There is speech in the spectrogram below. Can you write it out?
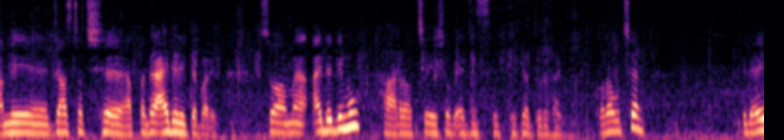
আমি জাস্ট হচ্ছে আপনাদের আইডিয়া দিতে পারি। সো আমি আইডিয়া দিব আর হচ্ছে এইসব এজেন্সি থেকে দূরে থাকব। কথা বুঝছেন? এটাই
